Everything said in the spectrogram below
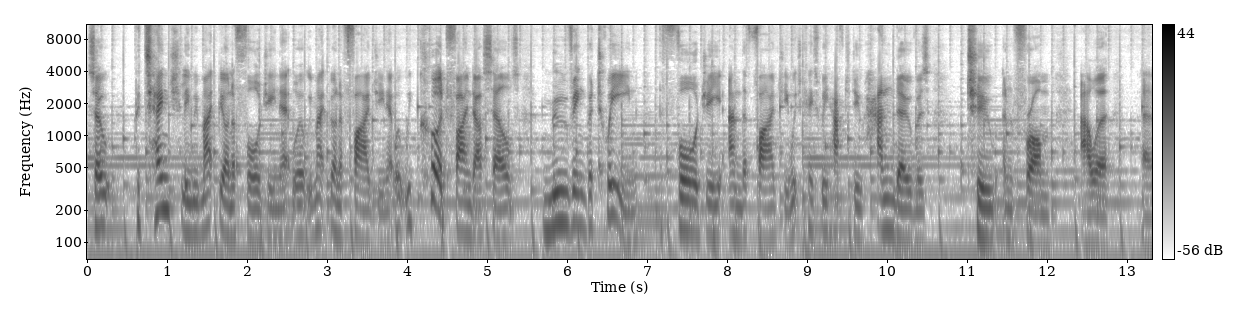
So potentially we might be on a 4G network, we might be on a 5G network. We could find ourselves moving between the 4G and the 5G, in which case we have to do handovers to and from our uh,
